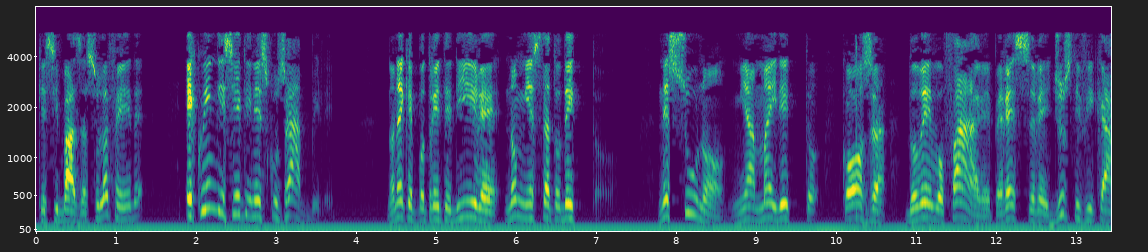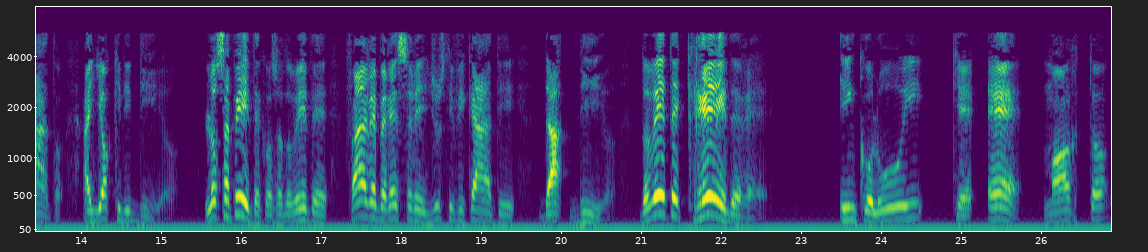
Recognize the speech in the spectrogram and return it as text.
che si basa sulla fede e quindi siete inescusabili. Non è che potrete dire non mi è stato detto, nessuno mi ha mai detto cosa dovevo fare per essere giustificato agli occhi di Dio. Lo sapete cosa dovete fare per essere giustificati da Dio? Dovete credere in colui che è morto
